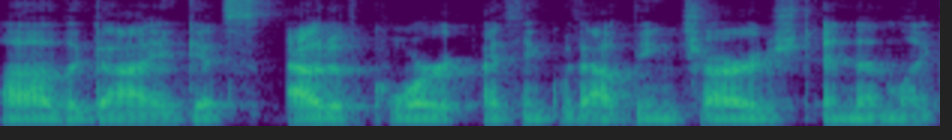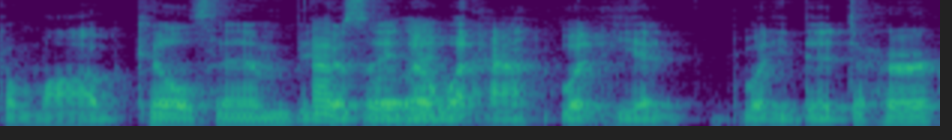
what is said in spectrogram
uh, the guy gets out of court, I think, without being charged, and then like a mob kills him because they know what hap- what he had what he did to her,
